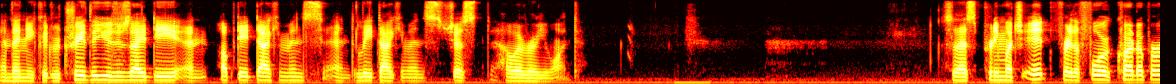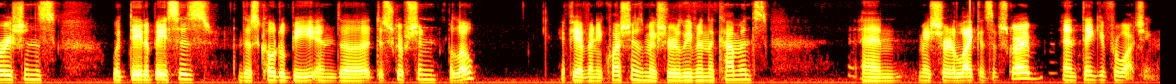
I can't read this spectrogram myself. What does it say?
And then you could retrieve the user's ID and update documents and delete documents just however you want. So that's pretty much it for the four CRUD operations with databases. This code will be in the description below. If you have any questions, make sure to leave it in the comments and make sure to like and subscribe. And thank you for watching.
